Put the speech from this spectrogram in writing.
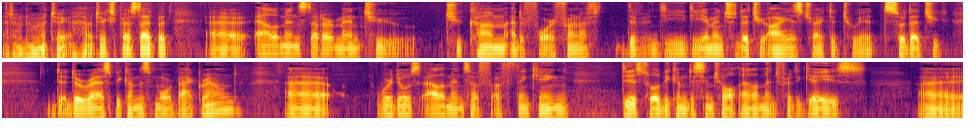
I don't know how to how to express that but uh, elements that are meant to to come at the forefront of the, the the image so that your eye is attracted to it so that you the, the rest becomes more background. Uh, were those elements of, of thinking this will become the central element for the gaze uh,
